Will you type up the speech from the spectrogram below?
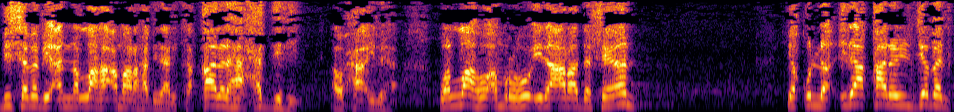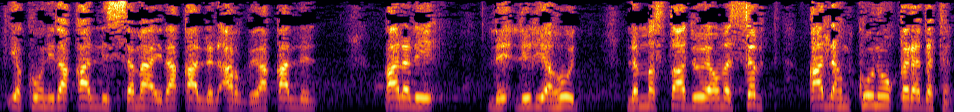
بسبب أن الله أمرها بذلك. قال لها حدثي أو حائلها. والله أمره إذا أراد شيئا يقول له إذا قال للجبل يكون إذا قال للسماء إذا قال للأرض إذا قال لل... قال لي... ل... لليهود لما اصطادوا يوم السبت قال لهم كونوا قردة.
